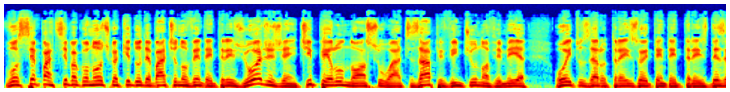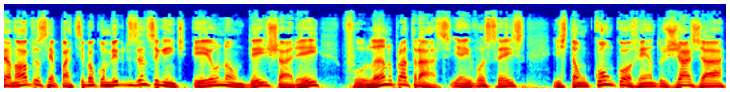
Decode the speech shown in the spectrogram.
Você participa conosco aqui do debate 93 de hoje, gente, e pelo nosso WhatsApp 2196-803-8319. Você participa comigo dizendo o seguinte: eu não deixarei fulano para trás. E aí vocês estão concorrendo já já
